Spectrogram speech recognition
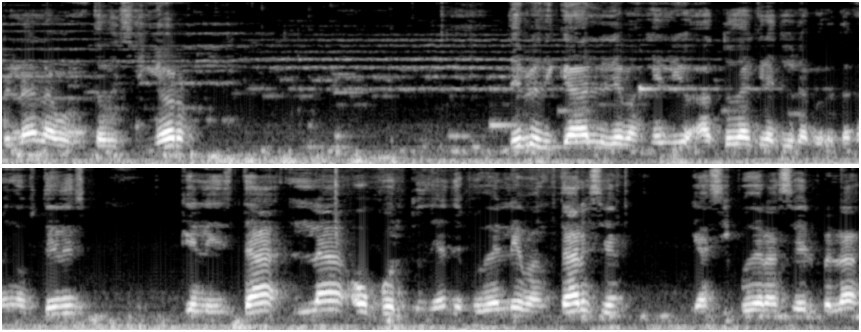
¿verdad? la voluntad del Señor de predicar el Evangelio a toda criatura, pero también a ustedes que les da la oportunidad de poder levantarse y así poder hacer ¿verdad?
